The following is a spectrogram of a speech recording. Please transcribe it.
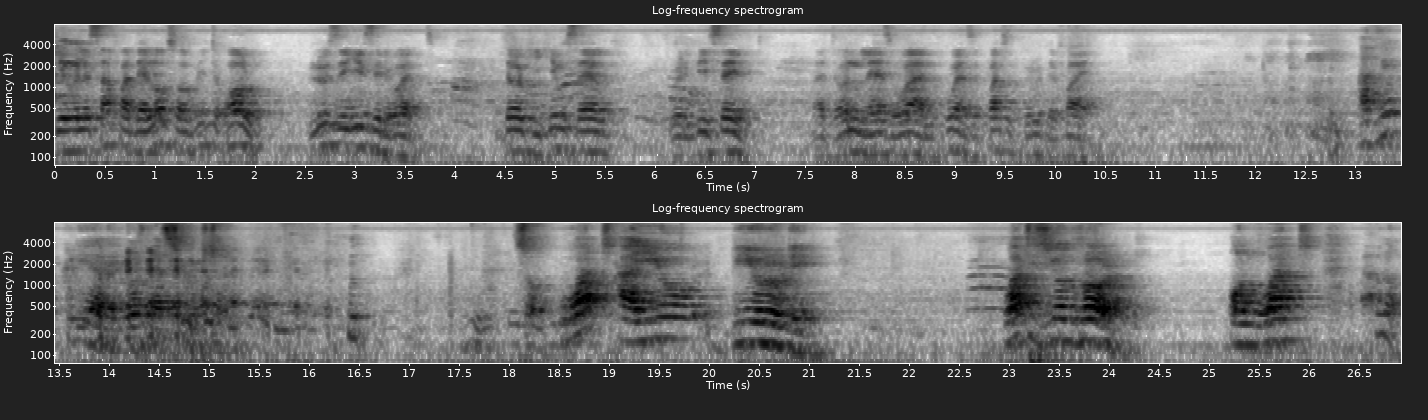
he will suffer the loss of it all, losing his reward, though he himself will be saved, but only as one who has passed through the fire. Have you clearly got that scripture? So, what are you building? What is your role on what? uh, No,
